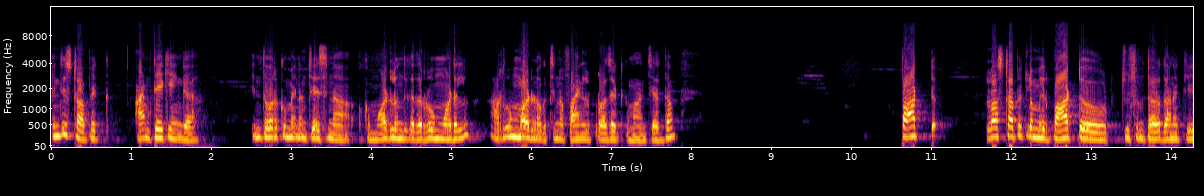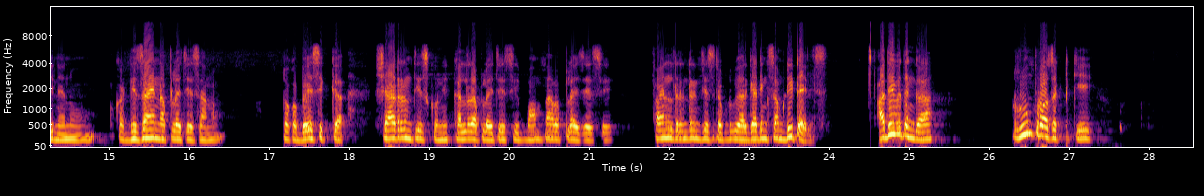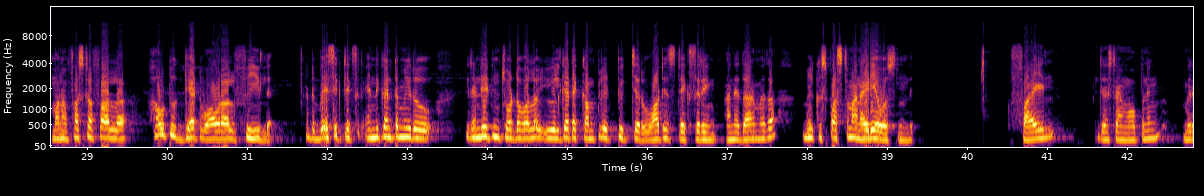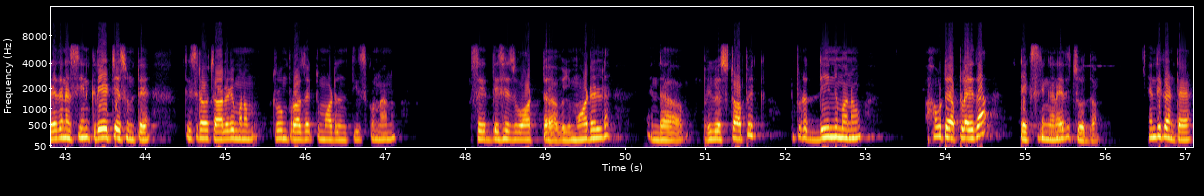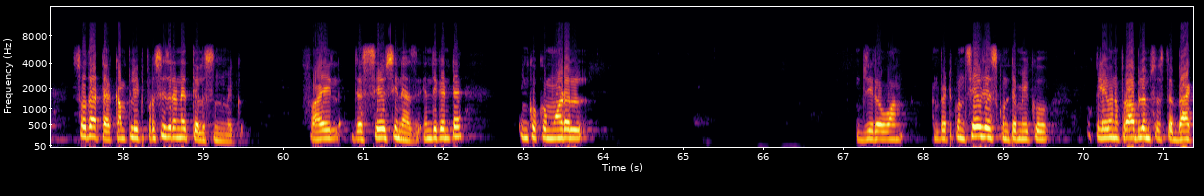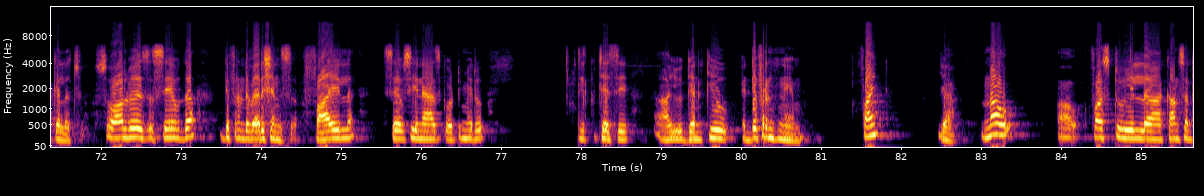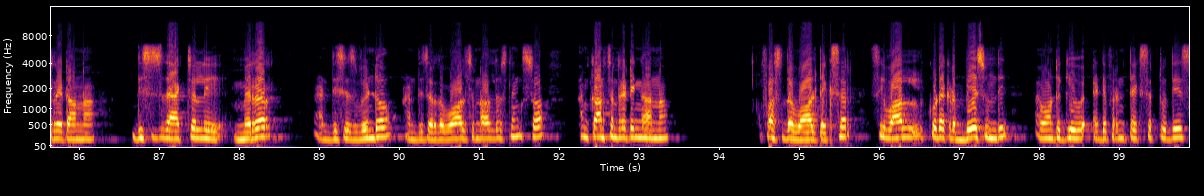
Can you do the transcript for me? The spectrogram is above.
In this topic I'm taking ఇంతవరకు మనం చేసిన ఒక మోడల్ ఉంది కదా రూమ్ మోడల్ ఆ రూమ్ మోడల్ ఒక చిన్న ఫైనల్ ప్రాజెక్ట్కి మనం చేద్దాం. పార్ట్ లాస్ట్ టాపిక్లో మీరు పార్ట్ చూసుంటారు. దానికి నేను ఒక డిజైన్ అప్లై చేశాను. ఒక బేసిక్ షాడర్ని తీసుకొని కలర్ అప్లై చేసి బంప్ మ్యాప్ అప్లై చేసి ఫైనల్ రెండరింగ్ చేసేటప్పుడు వీఆర్ గెటింగ్ సమ్ డీటెయిల్స్ అదేవిధంగా రూమ్ ప్రాజెక్ట్కి మనం first of all how to get overall feel అంటే బేసిక్ టెక్స్చర్ ఎందుకంటే మీరు ఈ రెండింటిని చూడడం వల్ల you will get a complete picture what is texturing అనే దాని మీద మీకు స్పష్టమైన ఐడియా వస్తుంది. ఫైల్ జస్ట్ ఐఎమ్ ఓపెనింగ్ మీరు ఏదైనా సీన్ క్రియేట్ చేసి ఉంటే తీసుకురావచ్చు ఆల్రెడీ మనం రూమ్ ప్రాజెక్ట్ మోడల్ని తీసుకున్నాను. So this is what we modelled in the previous topic ఇప్పుడు దీన్ని మనం how to apply the texturing అనేది చూద్దాం. ఎందుకంటే సో దట్ కంప్లీట్ ప్రొసీజర్ అనేది తెలుస్తుంది మీకు. File just save scene as ఎందుకంటే ఇంకొక మోడల్ జీరో వన్ అని పెట్టుకొని సేవ్ చేసుకుంటే మీకు ఒకవేళ ఏమైనా ప్రాబ్లమ్స్ వస్తే బ్యాక్ వెళ్ళచ్చు. So always save the different versions file save scene as కొట్టి మీరు క్లిక్ చేసి you can give a different name fine yeah now first will concentrate on this is the actually mirror and this is window and these are the walls and all those things so i'm concentrating on first the wall texture see wall కూడా ఇక్కడ base ఉంది i want to give a different texture to this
